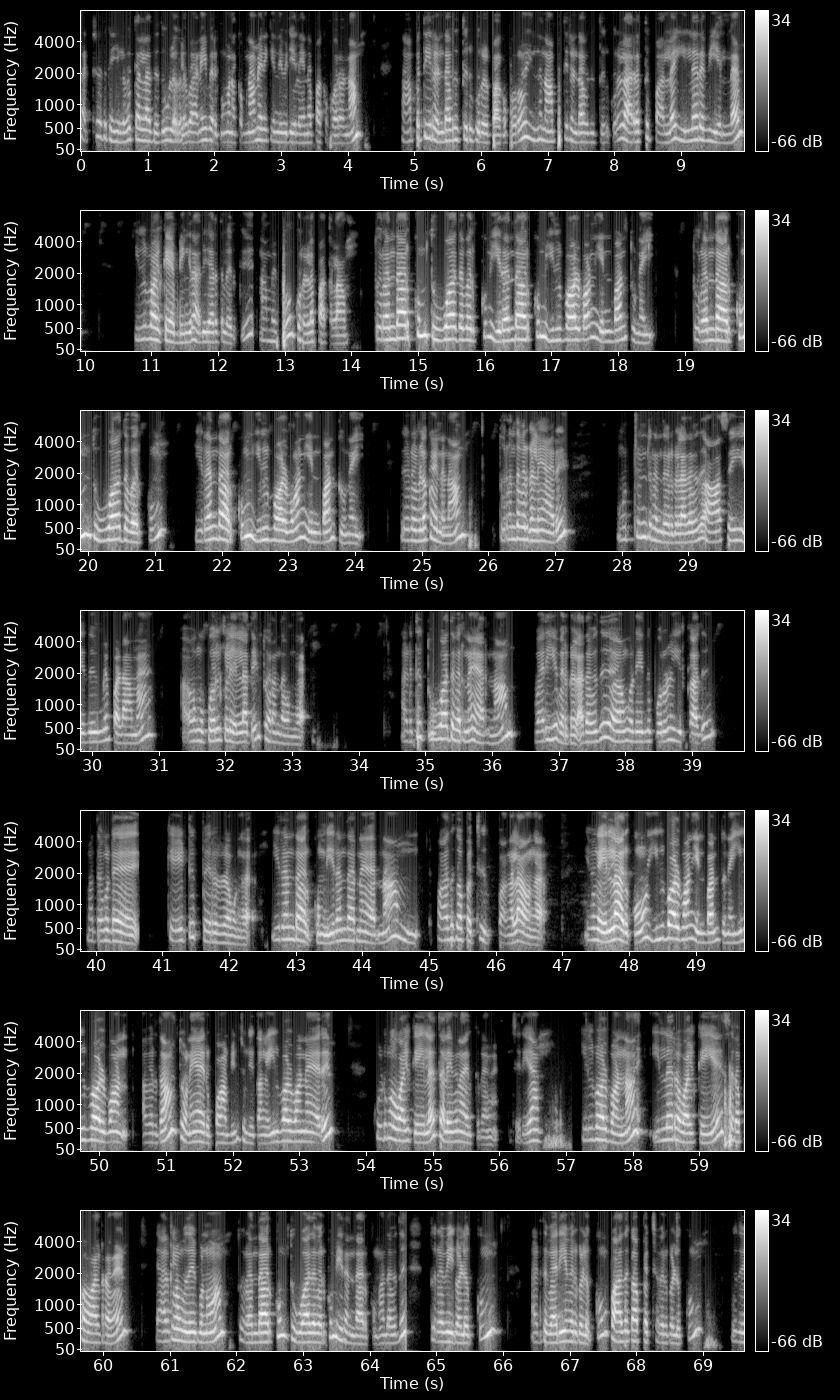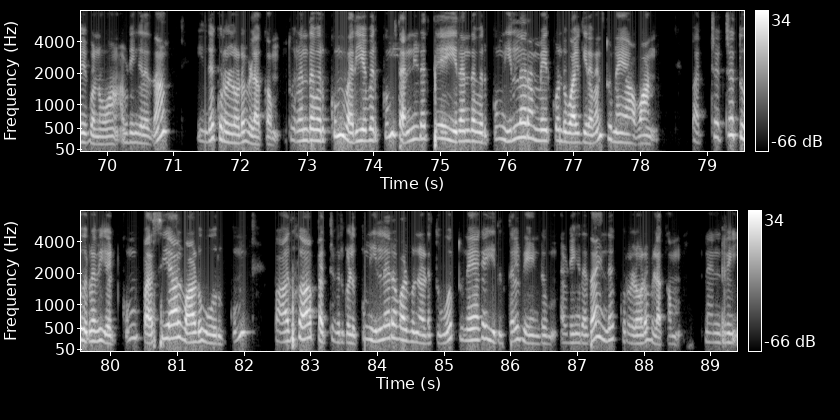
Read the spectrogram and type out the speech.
கற்றது கையளவு கல்லாதது உலகளவு அனைவருக்கும் வணக்கம். நாம எனக்கு இந்த வீடியோல என்ன பார்க்க போறோம்னா நாற்பத்தி ரெண்டாவது திருக்குறள் பார்க்க போறோம். இந்த நாற்பத்தி ரெண்டாவது திருக்குறள் அறத்துப்பால இல்லறவியல்ல இல்வாழ்க்கை அப்படிங்கிற அதிகாரத்துல இருக்கு. நாம இப்போ குறளை பார்க்கலாம். துறந்தார்க்கும் துவாதவர்க்கும் இறந்தார்க்கும் இல்வாழ்வான் என்பான் துணை. துறந்தார்க்கும் துவாதவர்க்கும் இறந்தார்க்கும் இல்வாழ்வான் என்பான் துணை. இதோட விளக்கம் என்னன்னா துறந்தவர்கள் யாரு? முற்றும் துறந்தவர்கள் அதாவது ஆசை எதுவுமே படாம அவங்க பொருட்கள் எல்லாத்தையும் துறந்தவங்க. அடுத்து தூவாதவர்னா யாருன்னா வறியவர்கள். அதாவது அவங்களுடைய இந்த பொருளும் இருக்காது. மற்றவங்கள்ட்ட கேட்டு பெறுறவங்க. இறந்தார்க்கும். இறந்தார்னா யாருன்னா பாதுகாப்பற்று இருப்பாங்கல்ல அவங்க. இவங்க எல்லாருக்கும் இல்வாழ்வான் என்பான் துணை. இல்வாழ்வான் அவர்தான் துணையா இருப்பான் அப்படின்னு சொல்லியிருக்காங்க. இல்வாழ்வான்னா யாரு? குடும்ப வாழ்க்கையில தலைவனா இருக்கிறவன். சரியா? இல்வாழ்வான்னா இல்லற வாழ்க்கையே சிறப்பா வாழ்றவன். யாருக்கெல்லாம் உதவி பண்ணுவான்? துறந்தார்க்கும் துவாதவர்க்கும் இறந்தார்க்கும். அதாவது துறவிகளுக்கும் அடுத்து வறியவர்களுக்கும் பாதுகாப்பற்றவர்களுக்கும் உதவி பண்ணுவான் அப்படிங்கிறது தான் இந்த குரலோட விளக்கம். துறந்தவர்க்கும் வறியவர்க்கும் தன்னிடத்தே இறந்தவர்க்கும் இல்லறம் மேற்கொண்டு வாழ்கிறவன் துணையாவான். பற்றற்ற துறவிகட்கும் பசியால் வாடுவோருக்கும் பாதுகாப்பற்றவர்களுக்கும் இல்லற வாழ்வு நடத்துவோர் துணையாக இருத்தல் வேண்டும் அப்படிங்கிறதா இந்த குரலோட விளக்கம். நன்றி.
